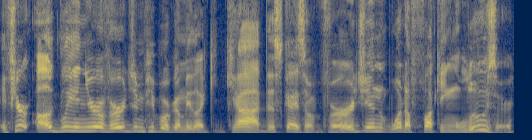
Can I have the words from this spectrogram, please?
If you're ugly and you're a virgin, people are going to be like, God, this guy's a virgin? What a fucking loser.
